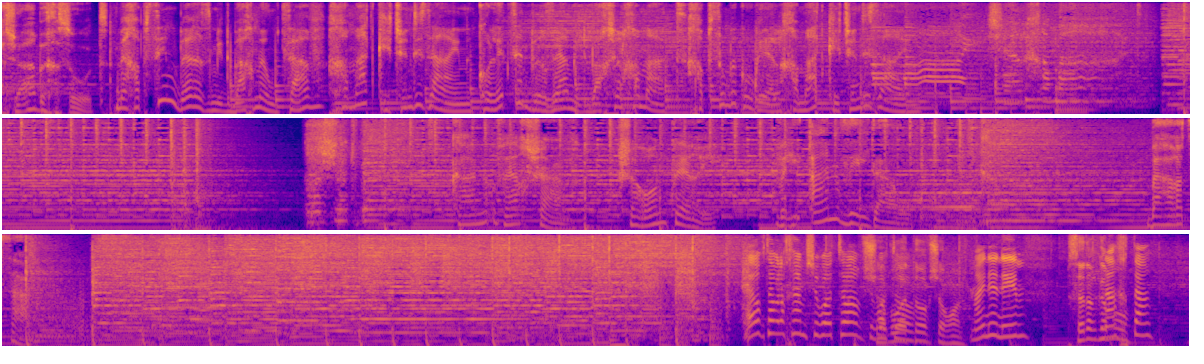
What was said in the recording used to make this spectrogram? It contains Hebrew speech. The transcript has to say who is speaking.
Speaker 1: השעה בחסות.
Speaker 2: מחפשים ברז מטבח מעוצב? חמת קיצ'ן דיזיין. קולקציית ברזי המטבח של חמת. חפשו בגוגל חמת קיצ'ן דיזיין.
Speaker 3: של חמת.
Speaker 2: כאן ועכשיו, שרון פרי וליאן וילדאו. בהרצה.
Speaker 4: ערב טוב לכם, שבוע טוב, שבוע,
Speaker 5: שבוע טוב, שרון.
Speaker 4: מה העניינים?
Speaker 5: בסדר גמור.
Speaker 4: נחת?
